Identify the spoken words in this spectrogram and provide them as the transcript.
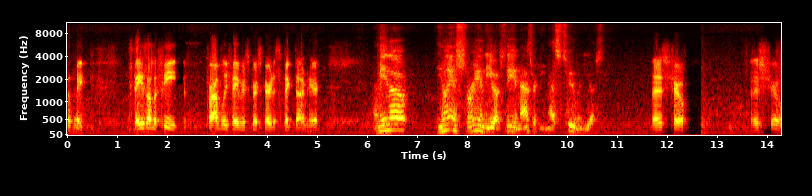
like, stays on the feet, probably favors Chris Curtis big time here. I mean, though, he only has three in the UFC, and Nassourdine has two in the UFC. That is true. That is true.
